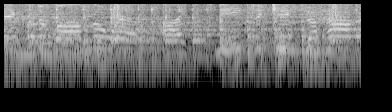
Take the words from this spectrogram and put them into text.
fixed upon the web. I need to kick the habit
